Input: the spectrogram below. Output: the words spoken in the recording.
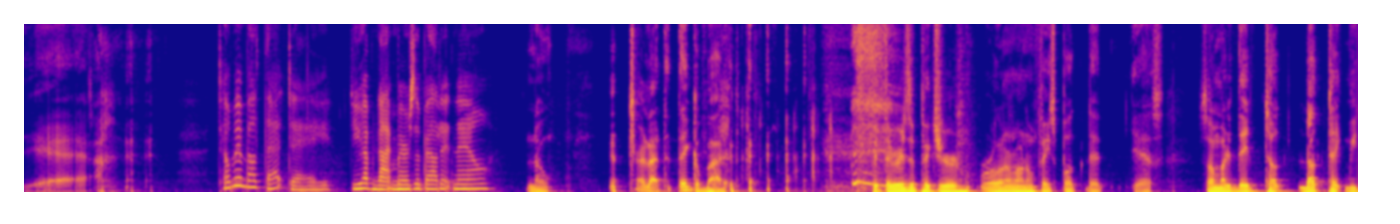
yeah. Tell me about that day. Do you have nightmares about it now? No. Try not to think about it. but there is a picture rolling around on Facebook that yes, somebody did tuck, duct tape me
